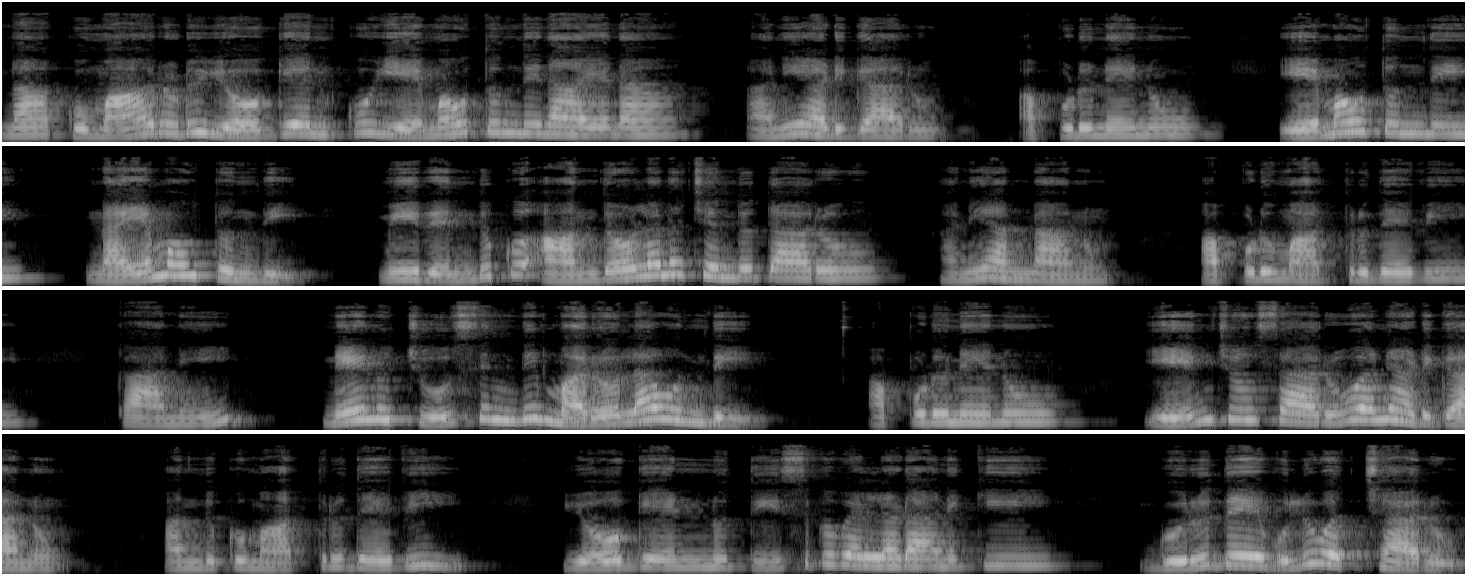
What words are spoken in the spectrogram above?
నా కుమారుడు యోగేన్కు ఏమవుతుంది నాయనా? అని అడిగారు. అప్పుడు నేను ఏమవుతుంది? నయమవుతుంది. మీరెందుకు ఆందోళన చెందుతారు? అని అన్నాను. అప్పుడు మాతృదేవి కానీ నేను చూసింది మరోలా ఉంది. అప్పుడు నేను ఏం చూశారు? అని అడిగాను. అందుకు మాతృదేవి యోగేన్ను తీసుకువెళ్ళడానికి గురుదేవులు వచ్చారు.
